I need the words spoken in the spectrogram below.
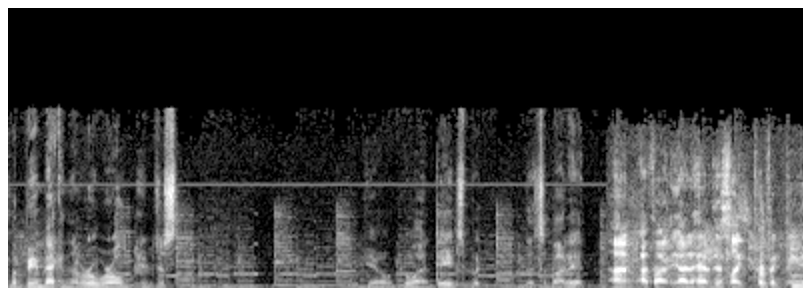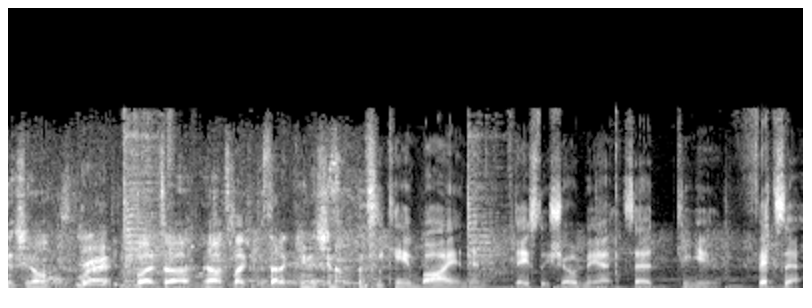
But being back in the real world, you just you know go on dates, but that's about it. I, I thought I'd have this like perfect penis, you know? Right. But uh, now it's like a pathetic penis, you know? he came by and then basically showed me it and said, Can you fix it?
